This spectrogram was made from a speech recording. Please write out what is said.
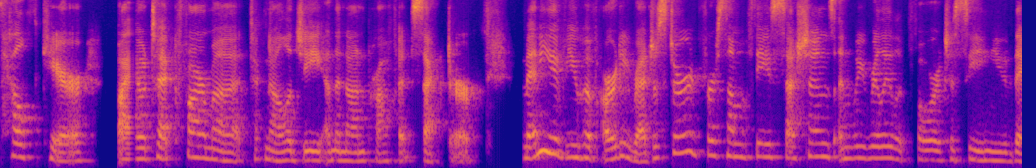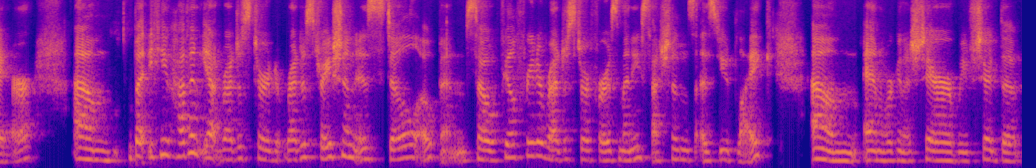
healthcare, biotech, pharma, technology, and the nonprofit sector. Many of you have already registered for some of these sessions, and we really look forward to seeing you there. Um, but if you haven't yet registered, registration is still open. So feel free to register for as many sessions as you'd like. Um, and we're going to share, we've shared the,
